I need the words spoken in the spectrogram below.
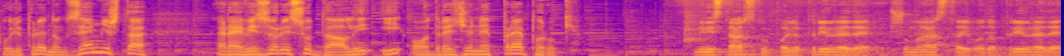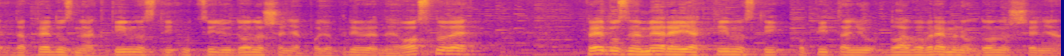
poljoprednog zemljišta, revizori su dali i određene preporuke. Ministarstvu poljoprivrede, šumarstva i vodoprivrede da preduzme aktivnosti u cilju donošenja poljoprivredne osnove, preduzme mere i aktivnosti po pitanju blagovremenog donošenja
